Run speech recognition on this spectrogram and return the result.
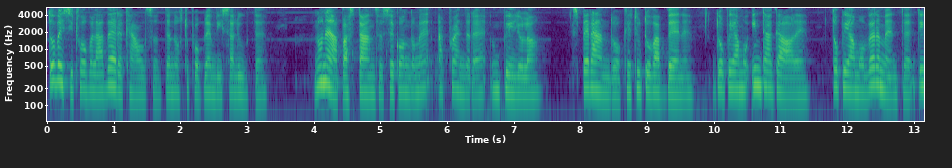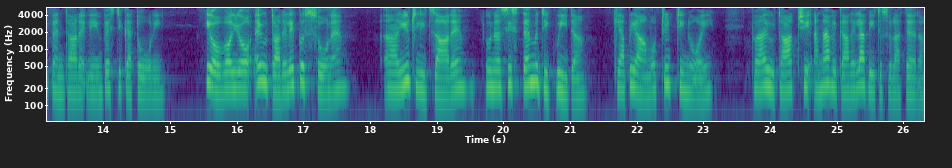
dove si trova la vera causa del nostro problema di salute. Non è abbastanza, secondo me, a prendere un pillola sperando che tutto va bene. Dobbiamo indagare, dobbiamo veramente diventare gli investigatori. Io voglio aiutare le persone a utilizzare un sistema di guida che abbiamo tutti noi per aiutarci a navigare la vita sulla Terra.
